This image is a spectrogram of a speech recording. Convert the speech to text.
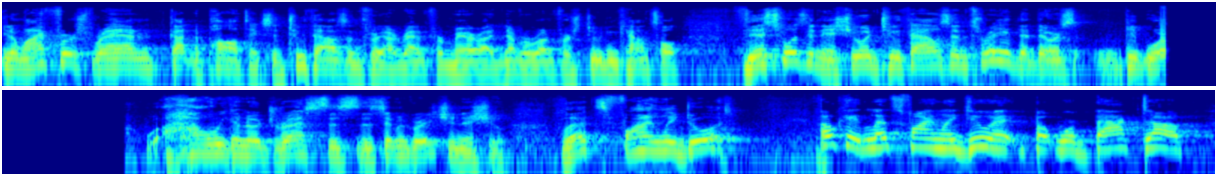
You know, when I first ran, got into politics in 2003, I ran for mayor. I'd never run for student council. This was an issue in 2003 that there was people. Were how are we going to address this, this immigration issue? Let's finally do it. Okay, let's finally do it, but we're backed up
